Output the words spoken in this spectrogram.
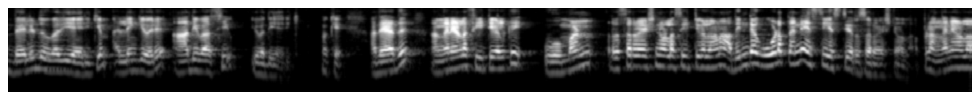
ദലിത് യുവതിയായിരിക്കും അല്ലെങ്കിൽ ഒരു ആദിവാസി യുവതിയായിരിക്കും. ഓക്കെ. അതായത് അങ്ങനെയുള്ള സീറ്റുകൾക്ക് വുമൺ റിസർവേഷനുള്ള സീറ്റുകളാണ് അതിന്റെ കൂടെ തന്നെ എസ് സി എസ് ടി റിസർവേഷനുള്ള അപ്പോൾ അങ്ങനെയുള്ള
